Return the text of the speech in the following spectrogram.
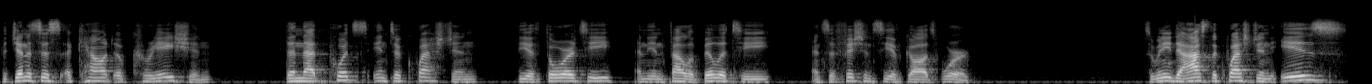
the Genesis account of creation, then that puts into question the authority and the infallibility and sufficiency of God's Word. So we need to ask the question is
